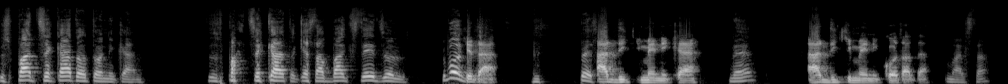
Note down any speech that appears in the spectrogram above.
Τους πάτησε κάτω ο Τόνι Καν. Τους πάτησε κάτω και στα backstage όλους. Λοιπόν, Κοίτα, πες. αντικειμενικά, Ναι, αντικειμενικότατα. μάλιστα.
